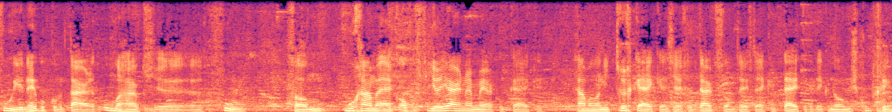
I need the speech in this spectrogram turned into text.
voel je een heleboel commentaar het onderhuids uh, gevoel van... hoe gaan we eigenlijk over vier jaar naar Merkel kijken? Gaan we dan niet terugkijken en zeggen... Duitsland heeft eigenlijk een tijd dat het economisch goed ging...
